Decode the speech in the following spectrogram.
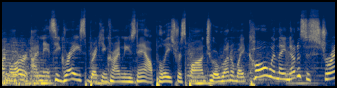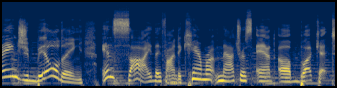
Crime Alert. I'm Nancy Grace. Breaking crime news now. Police respond to a runaway call when they notice a strange building. Inside, they find a camera, mattress, and a bucket.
